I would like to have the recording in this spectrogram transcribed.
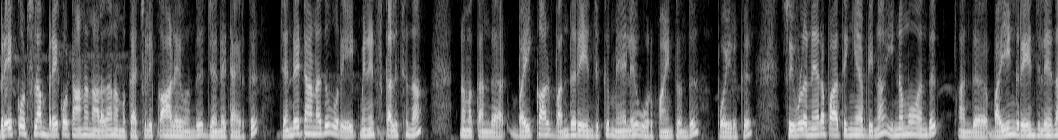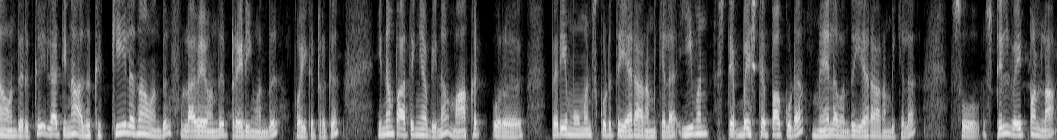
பிரேக் அவுட்ஸ்லாம் பிரேக் அவுட் ஆனனால தான் நமக்கு ஆக்சுவலி காலே வந்து ஜென்ரேட் ஆயிருக்கு. ஜென்ரேட் ஆனது ஒரு எயிட் மினிட்ஸ் கழிச்சு தான் நமக்கு அந்த பைக்கால் வந்த ரேஞ்சுக்கு மேலே ஒரு பாயிண்ட் வந்து போயிருக்கு. ஸோ இவ்வளோ நேரம் பார்த்தீங்க அப்படின்னா இன்னமும் வந்து அந்த பையிங் ரேஞ்சிலே தான் வந்து இருக்குது இல்லாட்டினா அதுக்கு கீழே தான் வந்து ஃபுல்லாகவே வந்து ட்ரேடிங் வந்து போய்கிட்டு இருக்கு. இன்னும் பார்த்தீங்க அப்படின்னா மார்க்கெட் ஒரு பெரிய மூமெண்ட்ஸ் கொடுத்து ஏற ஆரம்பிக்கலை. ஈவன் ஸ்டெப் பை ஸ்டெப்பாக கூட மேலே வந்து ஏற ஆரம்பிக்கலை. ஸோ ஸ்டில் வெயிட் பண்ணலாம்.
